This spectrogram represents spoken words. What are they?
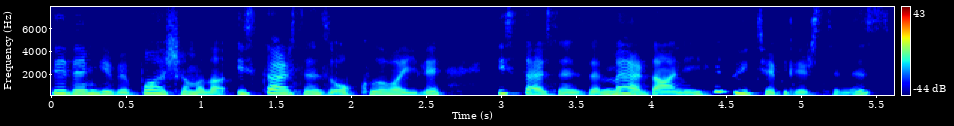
Dediğim gibi bu aşamada isterseniz oklava ile isterseniz de merdane ile büyütebilirsiniz.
